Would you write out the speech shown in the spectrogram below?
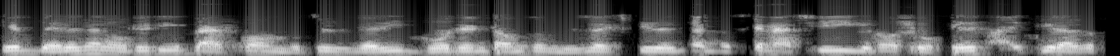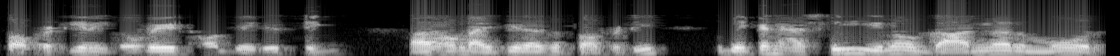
if there is an OTT platform which is very good in terms of user experience and this can actually, you know, showcase IP as a property and innovate on various things around IP as a property, they can actually, you know, garner more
